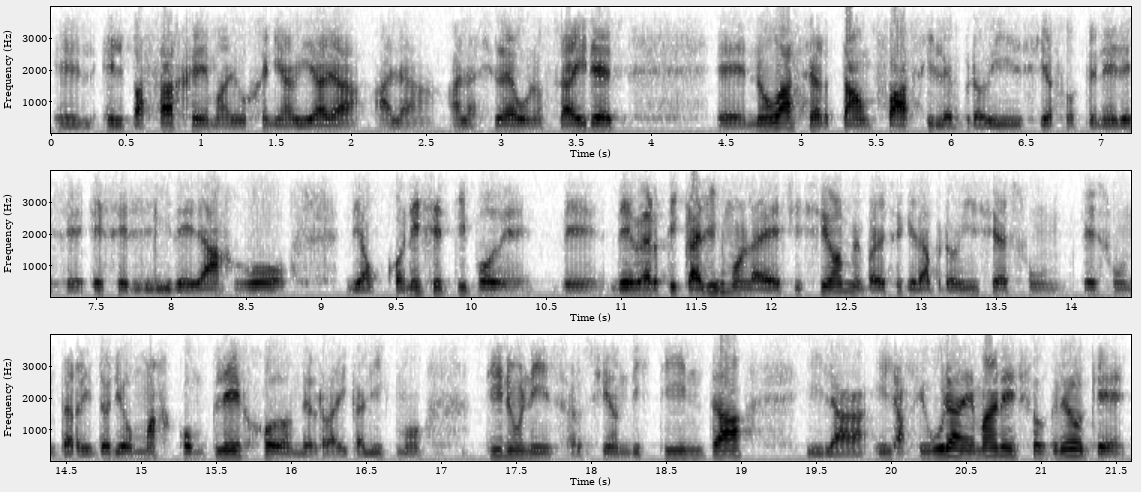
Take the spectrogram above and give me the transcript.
el, el pasaje de María Eugenia Vidal a, la, a la ciudad de Buenos Aires eh, no va a ser tan fácil en provincia sostener ese, ese liderazgo, digamos, con ese tipo de, de, de, verticalismo en la decisión. Me parece que la provincia es un, es un territorio más complejo, donde el radicalismo tiene una inserción distinta y la, y la figura de Manes yo creo que,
